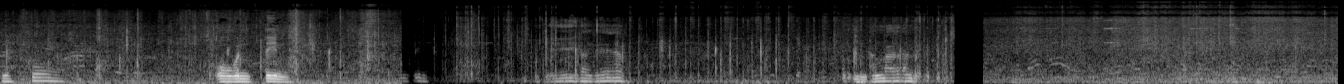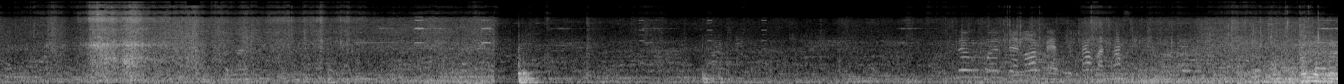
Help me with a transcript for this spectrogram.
แล้วก็ โอวันตินโอเคได้แล้วกินทั้งบ้าน หนึ่งหมื่นเจ็ดร้อยแปดสิบเก้าบาทห้าสิบ ก็ลงเงิน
